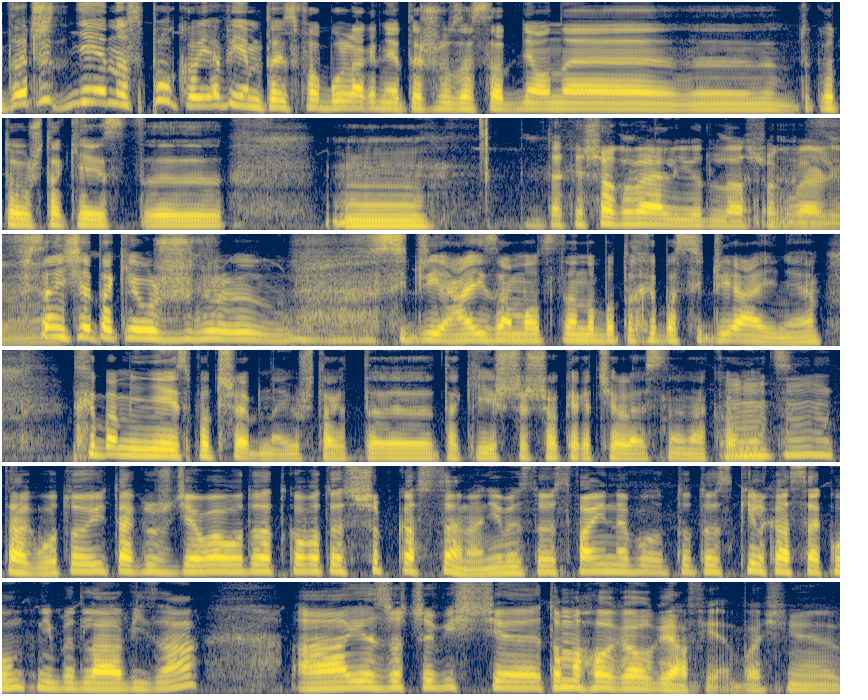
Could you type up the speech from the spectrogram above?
Znaczy, nie, no spoko, ja wiem, to jest fabularnie też uzasadnione, e, tylko to już takie jest... e, mm, Takie shock value dla shock value. W nie? sensie takie już e, CGI za mocne, no bo to chyba CGI, nie? Chyba mi nie jest potrzebne już tak, te, taki jeszcze szoker cielesny na koniec. Mhm, tak, bo to i tak już działało. Dodatkowo to jest szybka scena, nie? Więc to jest fajne, bo to, to jest kilka sekund niby dla widza, a jest rzeczywiście, to ma choreografię właśnie,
